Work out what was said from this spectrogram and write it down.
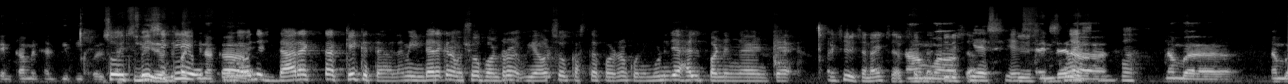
can come and help you people so it's basically நம்ம வந்து டைரக்டா கேட்க தேவையில்ல. மீன் இன்டைரக்டா நம்ம ஷோ பண்றோம். வி ஆல்சோ கஷ்டப்படுறோம். கொஞ்சம் முடிஞ்சா ஹெல்ப் பண்ணுங்கன்ட்டு. Uh, நம்ம நம்ம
